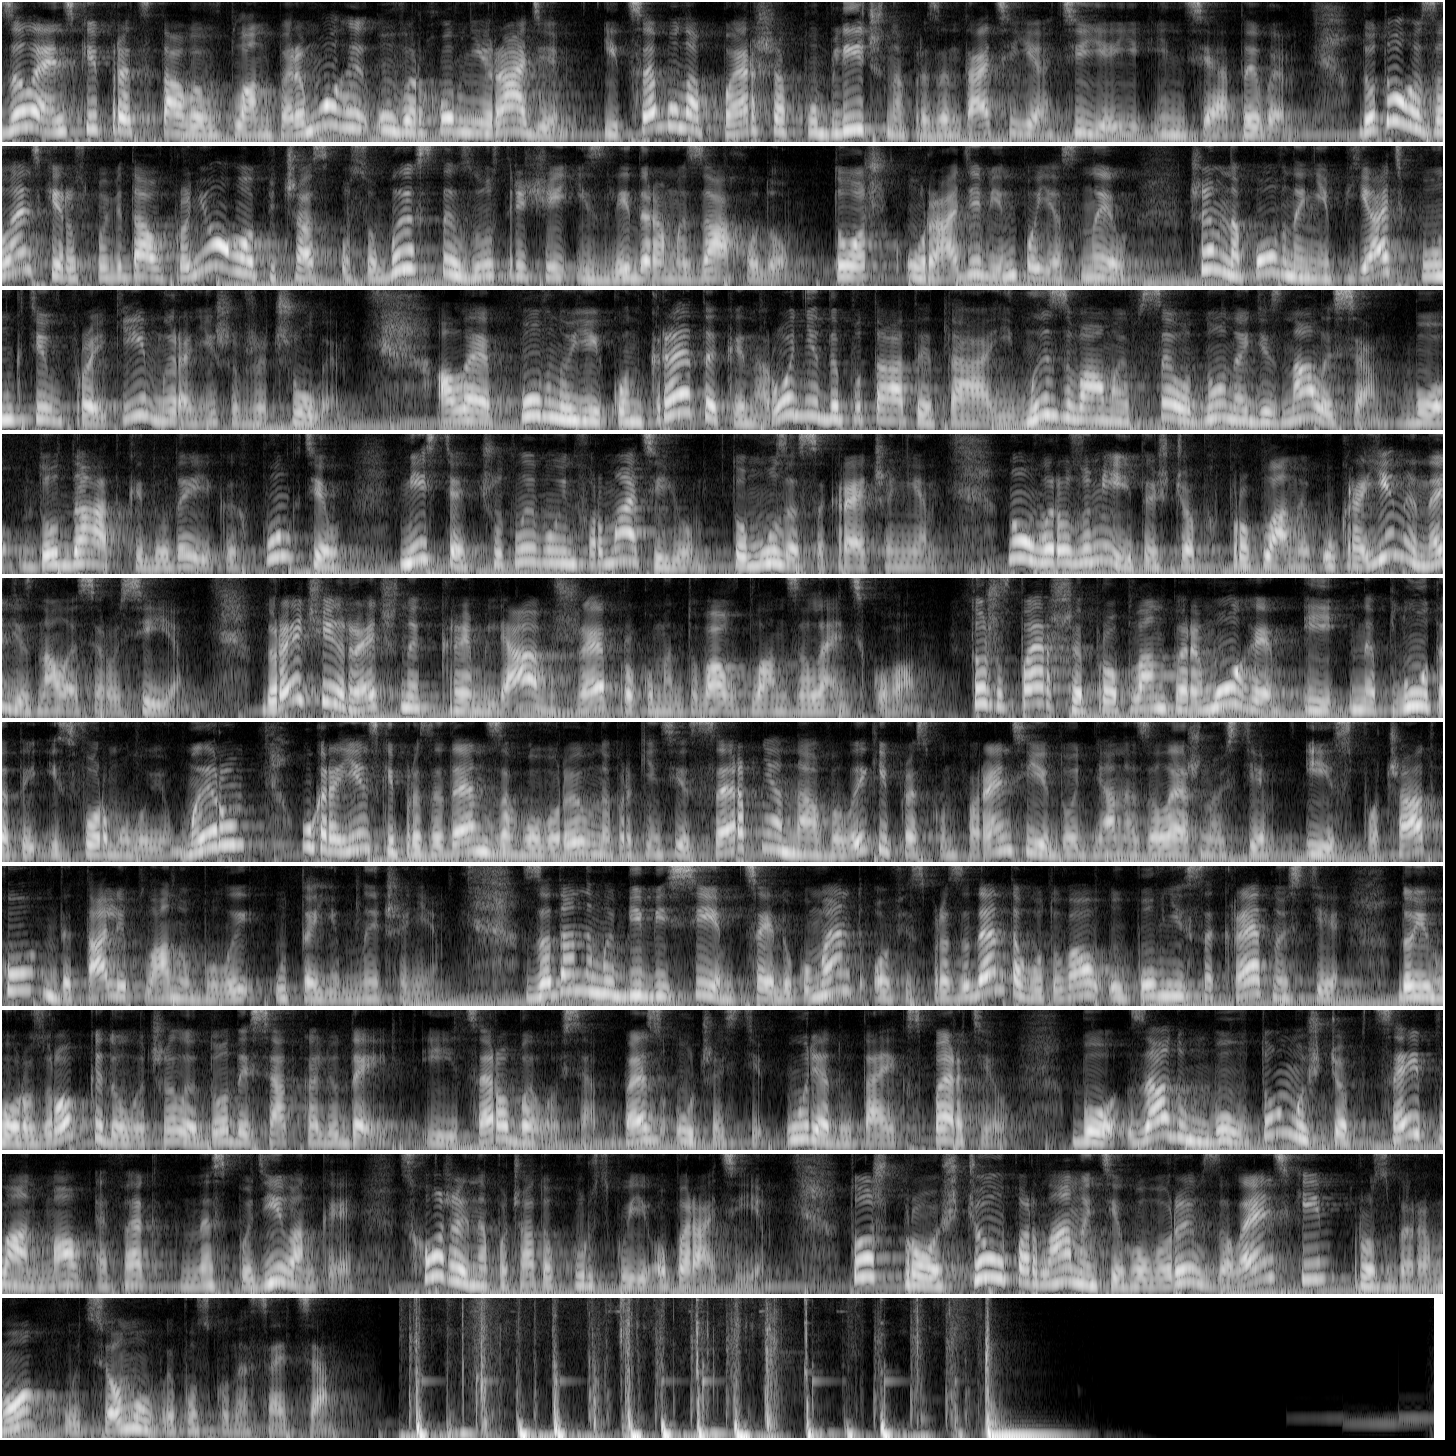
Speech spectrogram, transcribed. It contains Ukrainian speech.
Зеленський представив план перемоги у Верховній Раді, і це була перша публічна презентація цієї ініціативи. До того Зеленський розповідав про нього під час особистих зустрічей із лідерами заходу. Тож у раді він пояснив, чим наповнені п'ять пунктів, про які ми раніше вже чули. Але повної конкретики народні депутати та і ми з вами все одно не дізналися, бо додатки до деяких пунктів містять чутливу інформацію, тому засекречені. Ну ви розумієте, щоб про плани України не дізналася Росія. До речі, речник Кремля вже прокоментував план Зеленського. Тож, вперше про план перемоги і не плутати із формулою миру, український президент заговорив наприкінці серпня на великій прес-конференції до Дня Незалежності. І спочатку деталі плану були утаємничені. За даними BBC, цей документ офіс президента готував у повній секретності. До його розробки долучили до десятка людей, і це робилося без участі уряду та експертів. Бо задум був в тому, щоб цей план мав ефект несподіванки, схожий на початок курської операції. Тож про що у парламенті говорив Зеленський, розберемо у цьому випуску несеться.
